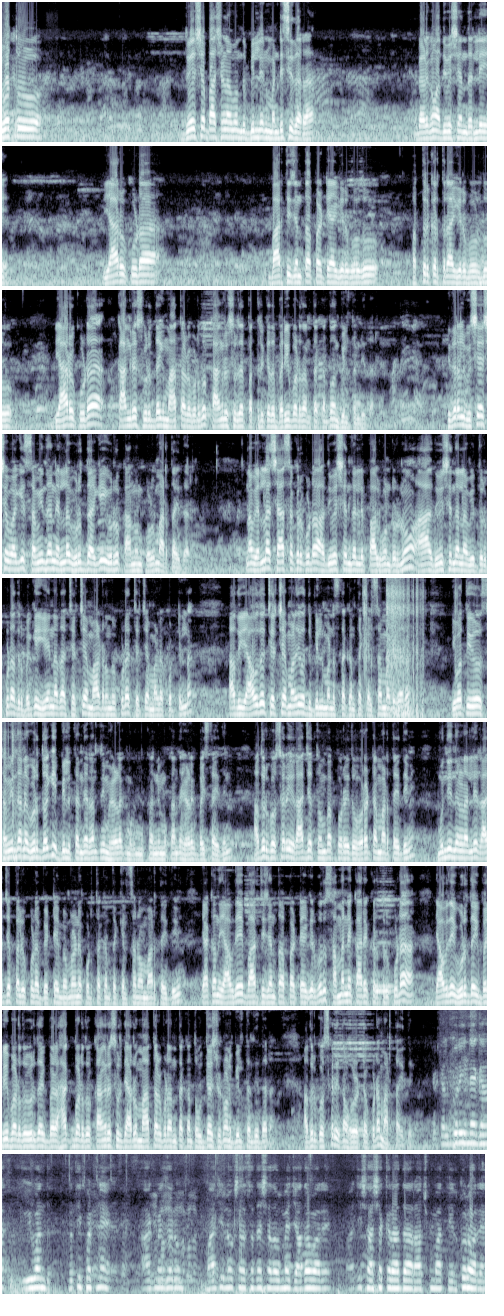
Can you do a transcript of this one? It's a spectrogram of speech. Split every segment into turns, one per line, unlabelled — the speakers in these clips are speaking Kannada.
ಇವತ್ತು ದ್ವೇಷ ಭಾಷಣ ಒಂದು ಬಿಲ್ಲನ್ನು ಮಂಡಿಸಿದ್ದಾರೆ ಬೆಳಗಾವಿ ಅಧಿವೇಶನದಲ್ಲಿ ಯಾರು ಕೂಡ ಭಾರತೀಯ ಜನತಾ ಪಾರ್ಟಿ ಆಗಿರ್ಬೋದು, ಪತ್ರಕರ್ತರಾಗಿರ್ಬೋದು, ಯಾರು ಕೂಡ ಕಾಂಗ್ರೆಸ್ ವಿರುದ್ಧವಾಗಿ ಮಾತಾಡಬಾರ್ದು, ಕಾಂಗ್ರೆಸ್ ವಿರುದ್ಧ ಪತ್ರಿಕೆದ ಬರಿಬಾರ್ದು ಅಂತಕ್ಕಂಥ ಒಂದು ಬಿಲ್ ತಂದಿದ್ದಾರೆ. ಇದರಲ್ಲಿ ವಿಶೇಷವಾಗಿ ಸಂವಿಧಾನ ಎಲ್ಲ ವಿರುದ್ಧವಾಗಿ ಇವರು ಕಾನೂನುಗಳು ಮಾಡ್ತಾ ಇದ್ದಾರೆ. ನಾವೆಲ್ಲ ಶಾಸಕರು ಕೂಡ ಅಧಿವೇಶನದಲ್ಲಿ ಪಾಲ್ಗೊಂಡ್ರು ಆ ಅಧಿವೇಶನದಲ್ಲಿ ನಾವು ಇದ್ದರೂ ಕೂಡ ಅದ್ರ ಬಗ್ಗೆ ಏನದ ಚರ್ಚೆ ಮಾಡ್ರೂ ಕೂಡ ಚರ್ಚೆ ಮಾಡೋಕ್ಕೆ ಕೊಟ್ಟಿಲ್ಲ. ಅದು ಯಾವುದೋ ಚರ್ಚೆ ಮಾಡಿ ಅದು ಬಿಲ್ ಮಂಡಿಸ್ತಕ್ಕಂಥ ಕೆಲಸ ಮಾಡಿದ್ದಾರೆ. ಇವತ್ತು ಇವರು ಸಂವಿಧಾನ ವಿರುದ್ಧವಾಗಿ ಬಿಲ್ ತಂದೆ ಅಂತ ನಿಮ್ಗೆ ಹೇಳಕ್ಕೆ ಮುಖ ನಿಮ್ಮ ಮುಖಾಂತರ ಹೇಳಕ್ಕೆ ಬಯಸ್ತಾ ಇದ್ದೀನಿ. ಅದ್ರಗೋಸ್ಕರ ಈ ರಾಜ್ಯ ತುಂಬ ಪೂರ ಇದು ಹೋರಾಟ ಮಾಡ್ತಾ ಇದ್ದೀವಿ. ಮುಂದಿನ ದಿನಗಳಲ್ಲಿ ರಾಜ್ಯಪಾಲರು ಕೂಡ ಭೇಟಿ ಮೆಮರಣೆ ಕೊಡ್ತಕ್ಕಂಥ ಕೆಲಸ ನಾವು ಮಾಡ್ತಾ ಇದ್ದೀವಿ. ಯಾಕಂದ್ರೆ ಯಾವುದೇ ಭಾರತೀಯ ಜನತಾ ಪಾರ್ಟಿ ಆಗಿರ್ಬೋದು, ಸಾಮಾನ್ಯ ಕಾರ್ಯಕರ್ತರು ಕೂಡ ಯಾವುದೇ ವಿರುದ್ಧವಾಗಿ ಬರಿಬಾರ್ದು, ವಿರುದ್ಧವಾಗಿ ಬರ ಹಾಕ್ಬಾರ್ದು, ಕಾಂಗ್ರೆಸ್ ವಿರುದ್ಧ ಯಾರೂ ಮಾತಾಡ್ಬೇಡ ಅಂತಕ್ಕಂಥ ಉದ್ದೇಶ ಇಟ್ಕೊಂಡು ಬಿಲ್ ತಂದಿದ್ದಾರೆ. ಅದ್ರಗೋಸ್ಕರ ಇದನ್ನ ನಾವು ಹೋರಾಟ ಕೂಡ ಮಾಡ್ತಾ ಇದ್ದೀವಿ.
ಈ ಒಂದು ಪ್ರತಿಭಟನೆ ಆಗ್ಮೇಜರು ಮಾಜಿ ಲೋಕಸಭಾ ಸದಸ್ಯರಾದ ಉಮೇಶ್ ಜಾಧವ್ ಅವರೇ, ಮಾಜಿ ಶಾಸಕರಾದ ರಾಜ್ಕುಮಾರ್ ತೇಲ್ಕೂರ್ ಅವರೇ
